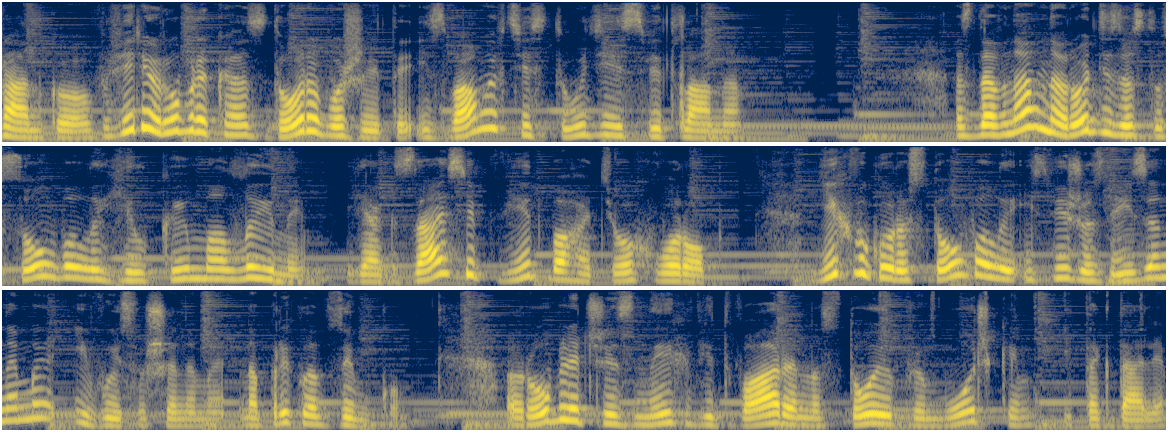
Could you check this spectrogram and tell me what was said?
ранку! В ефірі рубрика Здорово жити і з вами в цій студії Світлана. Здавна в народі застосовували гілки малини як засіб від багатьох хвороб. Їх використовували і свіжозрізаними, і висушеними, наприклад, взимку, роблячи з них відвари, настої, примочки і так далі.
